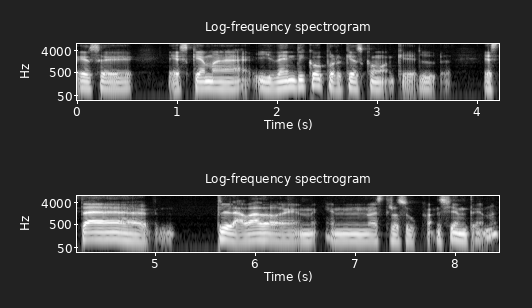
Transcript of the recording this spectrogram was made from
ese esquema idéntico porque es como que está clavado en, en nuestro subconsciente, ¿no?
